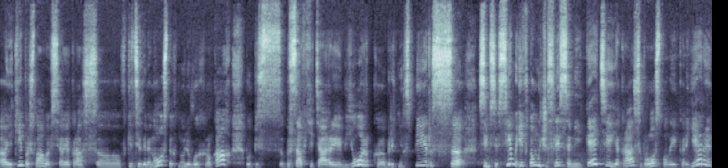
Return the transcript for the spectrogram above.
е, який прославився якраз е, в кінці 90-х, нульових роках, бо писав хітяри Бьорк, Брітні Спірс, всім всім всім, і в тому числі самій Кеті, якраз в розпали її кар'єри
